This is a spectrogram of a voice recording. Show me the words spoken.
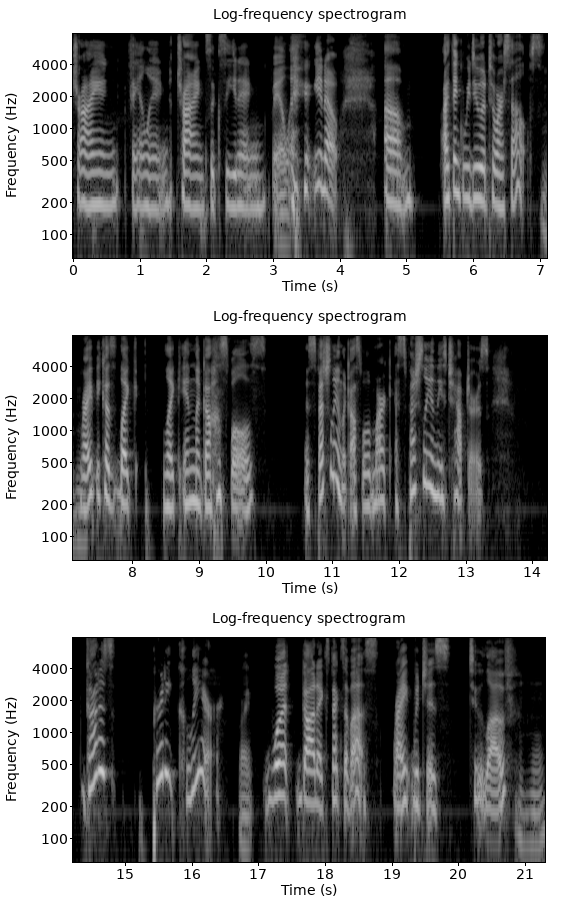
trying, failing, trying, succeeding, failing, you know. Um I think we do it to ourselves, Mhm. right? Because like like in the gospels, especially in the gospel of Mark, especially in these chapters, God is pretty clear Right. what God expects of us, right? Which is to love Mhm.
